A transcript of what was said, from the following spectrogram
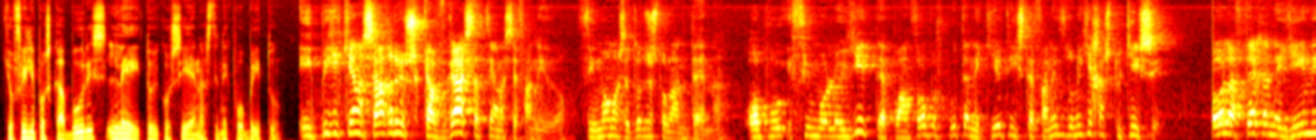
Και ο Φίλιππος Καμπούρης λέει το 21 στην εκπομπή του. Υπήρχε και ένας άγριος καυγάς στα Τιάννα Στεφανίδου. Θυμόμαστε τότε στον Αντένα, όπου φημολογείται από ανθρώπους που ήταν εκεί ότι η Στεφανίδου τον είχε χαστούκίσει. Όλα αυτά είχαν γίνει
